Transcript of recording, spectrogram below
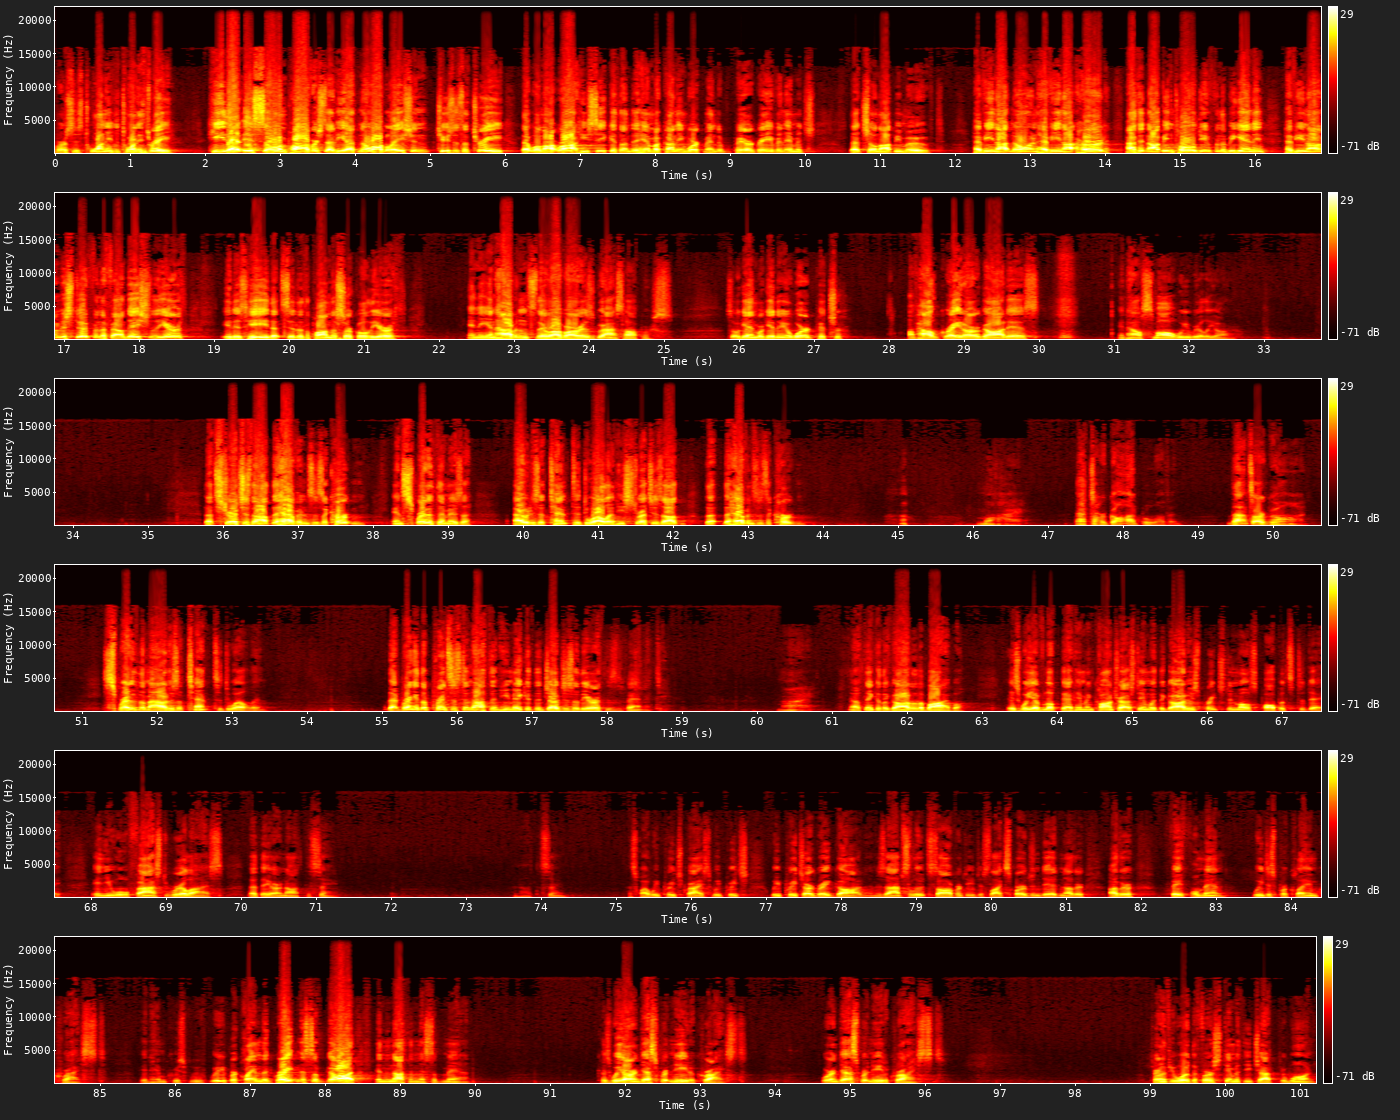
verses 20 to 23. He that is so impoverished that he hath no oblation chooses a tree that will not rot. He seeketh unto him a cunning workman to prepare a graven image that shall not be moved. Have ye not known? Have ye not heard? Hath it not been told you from the beginning? Have you not understood from the foundation of the earth? It is he that sitteth upon the circle of the earth, and the inhabitants thereof are as grasshoppers. So again, we're getting a word picture of how great our God is and how small we really are. That stretcheth out the heavens as a curtain and spreadeth them as a, out as a tent to dwell in. He stretches out the, the heavens as a curtain. My, that's our God, beloved. That's our God. Spreadeth them out as a tent to dwell in that bringeth the princes to nothing. He maketh the judges of the earth his vanity. My. Now think of the God of the Bible as we have looked at him and contrast him with the God who's preached in most pulpits today and you will fast realize that they are not the same. They're not the same. That's why we preach Christ. We preach, we preach our great God and His absolute sovereignty, just like Spurgeon did and other, other faithful men. We just proclaim Christ in Him. We proclaim the greatness of God and the nothingness of man. Because we are in desperate need of Christ. We're in desperate need of Christ. Turn, if you would, to 1 Timothy chapter 1.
